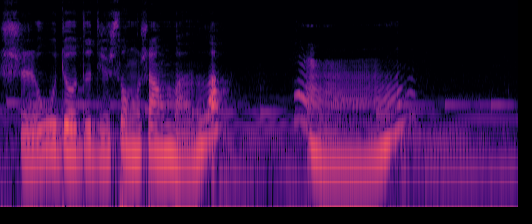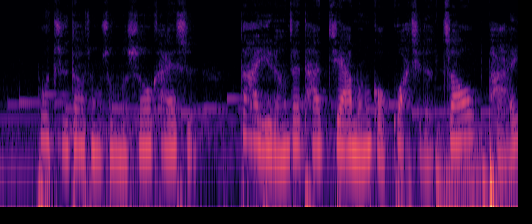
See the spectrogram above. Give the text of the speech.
食物就自己送上门了。不知道从什么时候开始，大野狼在他家门口挂起了招牌：“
